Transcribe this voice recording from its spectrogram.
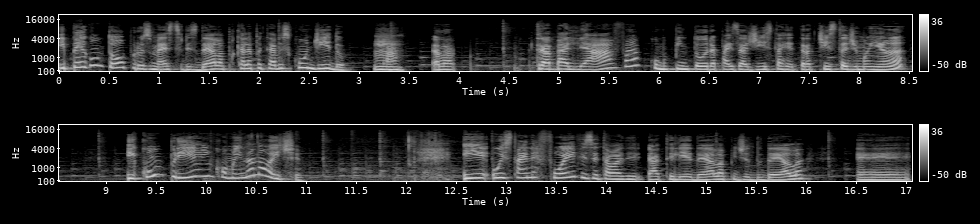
E perguntou para os mestres dela, porque ela estava escondido. Tá? Hum. Ela trabalhava como pintora, paisagista, retratista de manhã e cumpria a encomenda à noite. E o Steiner foi visitar o ateliê dela, a pedido dela. É,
